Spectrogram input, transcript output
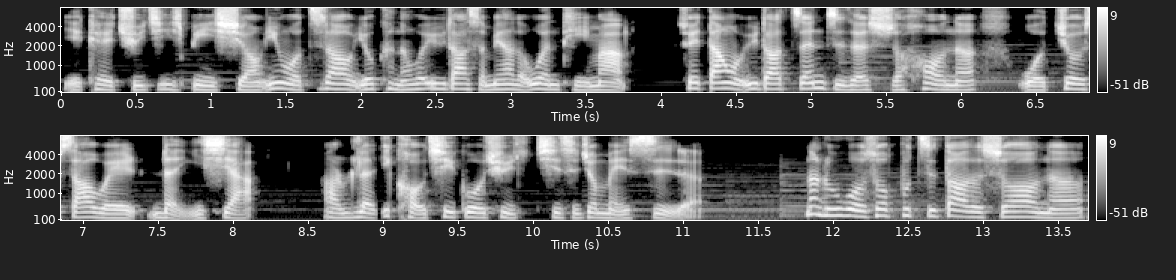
也可以趋吉避凶，因为我知道有可能会遇到什么样的问题嘛。所以当我遇到争执的时候呢，我就稍微忍一下啊，忍一口气过去，其实就没事了。那如果说不知道的时候呢，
